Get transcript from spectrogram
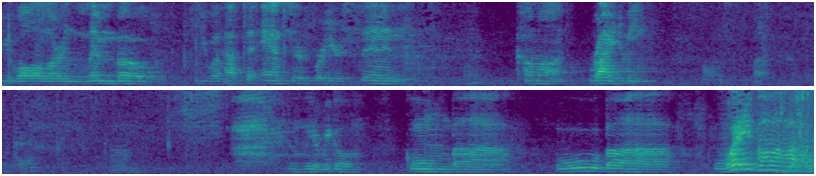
You all are in limbo. You will have to answer for your sins. Come on, ride me. Um, here we go. Goomba, Ooba, Weba.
